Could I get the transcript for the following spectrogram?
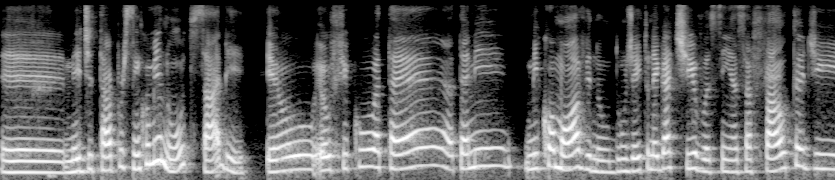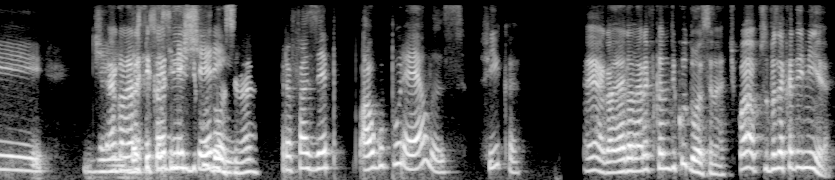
é, meditar por cinco minutos, sabe? Eu, eu fico até, até me, me comove no, de um jeito negativo, assim, essa falta de, de é, a galera pessoas se mexerem né? para fazer algo por elas. Fica. É, a galera, a galera ficando de cu doce, né? Tipo, ah, preciso fazer academia.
